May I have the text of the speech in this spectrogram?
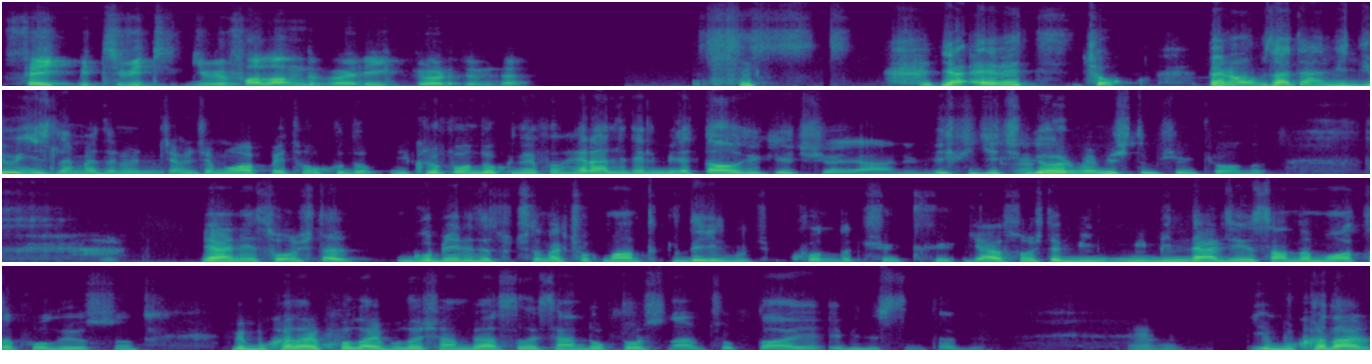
fake bir tweet gibi falandı böyle ilk gördüğümde. ya evet çok ben o zaten videoyu izlemeden önce önce muhabbeti okudum. Mikrofon dokunuyor falan. Herhalde dedim millet dalga geçiyor yani. Hiç görmemiştim çünkü onu. Yani sonuçta Gober'i de suçlamak çok mantıklı değil bu konuda. Çünkü ya sonuçta bin, binlerce insanla muhatap oluyorsun. ve bu kadar kolay bulaşan bir hastalık sen doktorsun abi çok daha iyi bilirsin tabii. Hı hı. Ya bu kadar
